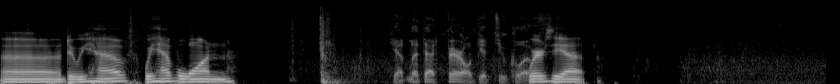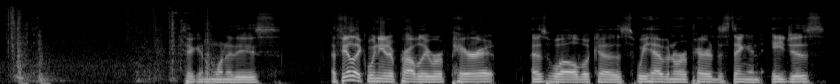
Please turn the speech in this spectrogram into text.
Uh, do we have? We have one. Can't let that feral get too close. Where's he at? Taking one of these. I feel like we need to probably repair it as well because we haven't repaired this thing in ages.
